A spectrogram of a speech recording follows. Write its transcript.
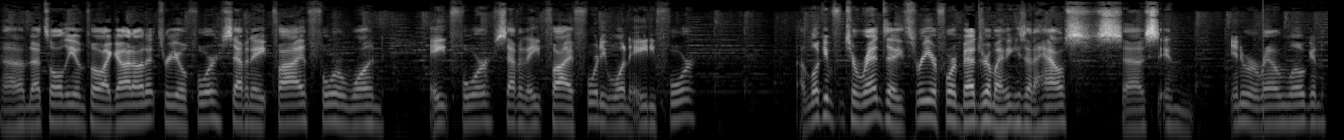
Um, that's all the info I got on it. 304 785 4184 785 4184. I'm looking to rent a three or four bedroom. I think he's at a house uh, in in or around Logan.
